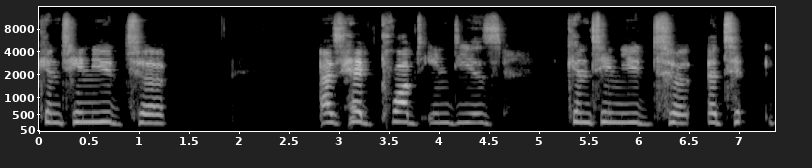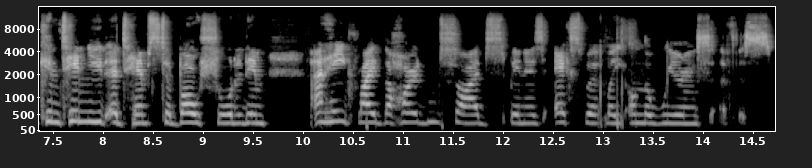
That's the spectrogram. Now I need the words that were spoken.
continued to as head clubbed India's continued to att- continued attempts to bowl short at him, and he played the home side spinners expertly on the wearing surface.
